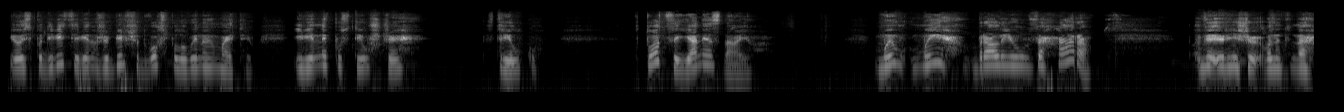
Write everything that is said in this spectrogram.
І ось подивіться, він вже більше 2,5 метрів. І він не пустив ще стрілку. Хто це, я не знаю. Ми, ми брали його в Захара. Вірніше, Валентина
